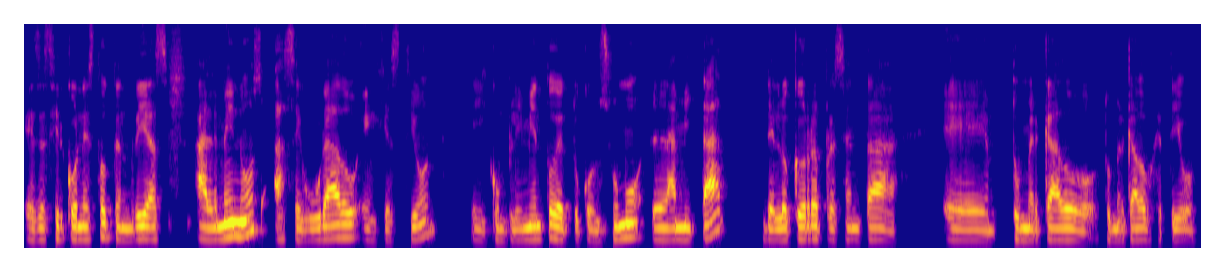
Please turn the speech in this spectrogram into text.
Es decir, con esto tendrías al menos asegurado en gestión y cumplimiento de tu consumo la mitad de lo que hoy representa eh, tu, mercado, tu mercado objetivo.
